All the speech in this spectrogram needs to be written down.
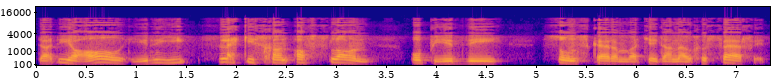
dat die haal hierdie vlekkies gaan afslaan op hierdie sonskerm wat jy dan nou geverf het.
